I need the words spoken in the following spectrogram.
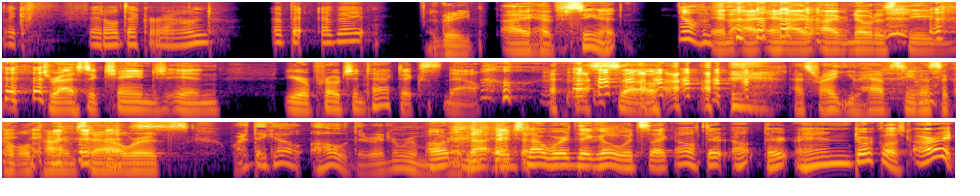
like fiddle dick around a bit a bit. Agreed. I have seen it, Oh, and I and I, I've noticed the drastic change in your approach and tactics now. so That's right. You have seen us a couple of times now where it's, where'd they go? Oh, they're in a room. Oh, not, it's not where'd they go. It's like, oh, they're, oh, they're, and door closed. All right.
